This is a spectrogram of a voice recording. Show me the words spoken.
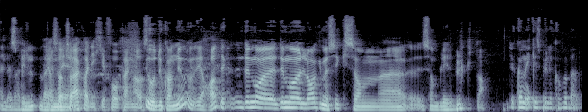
Eller være, Ja, være så, så jeg kan ikke få penger? Altså. Jo, du kan jo Ja, det, du, må, du må lage musikk som, eh, som blir brukt, da. Du kan ikke spille coverband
